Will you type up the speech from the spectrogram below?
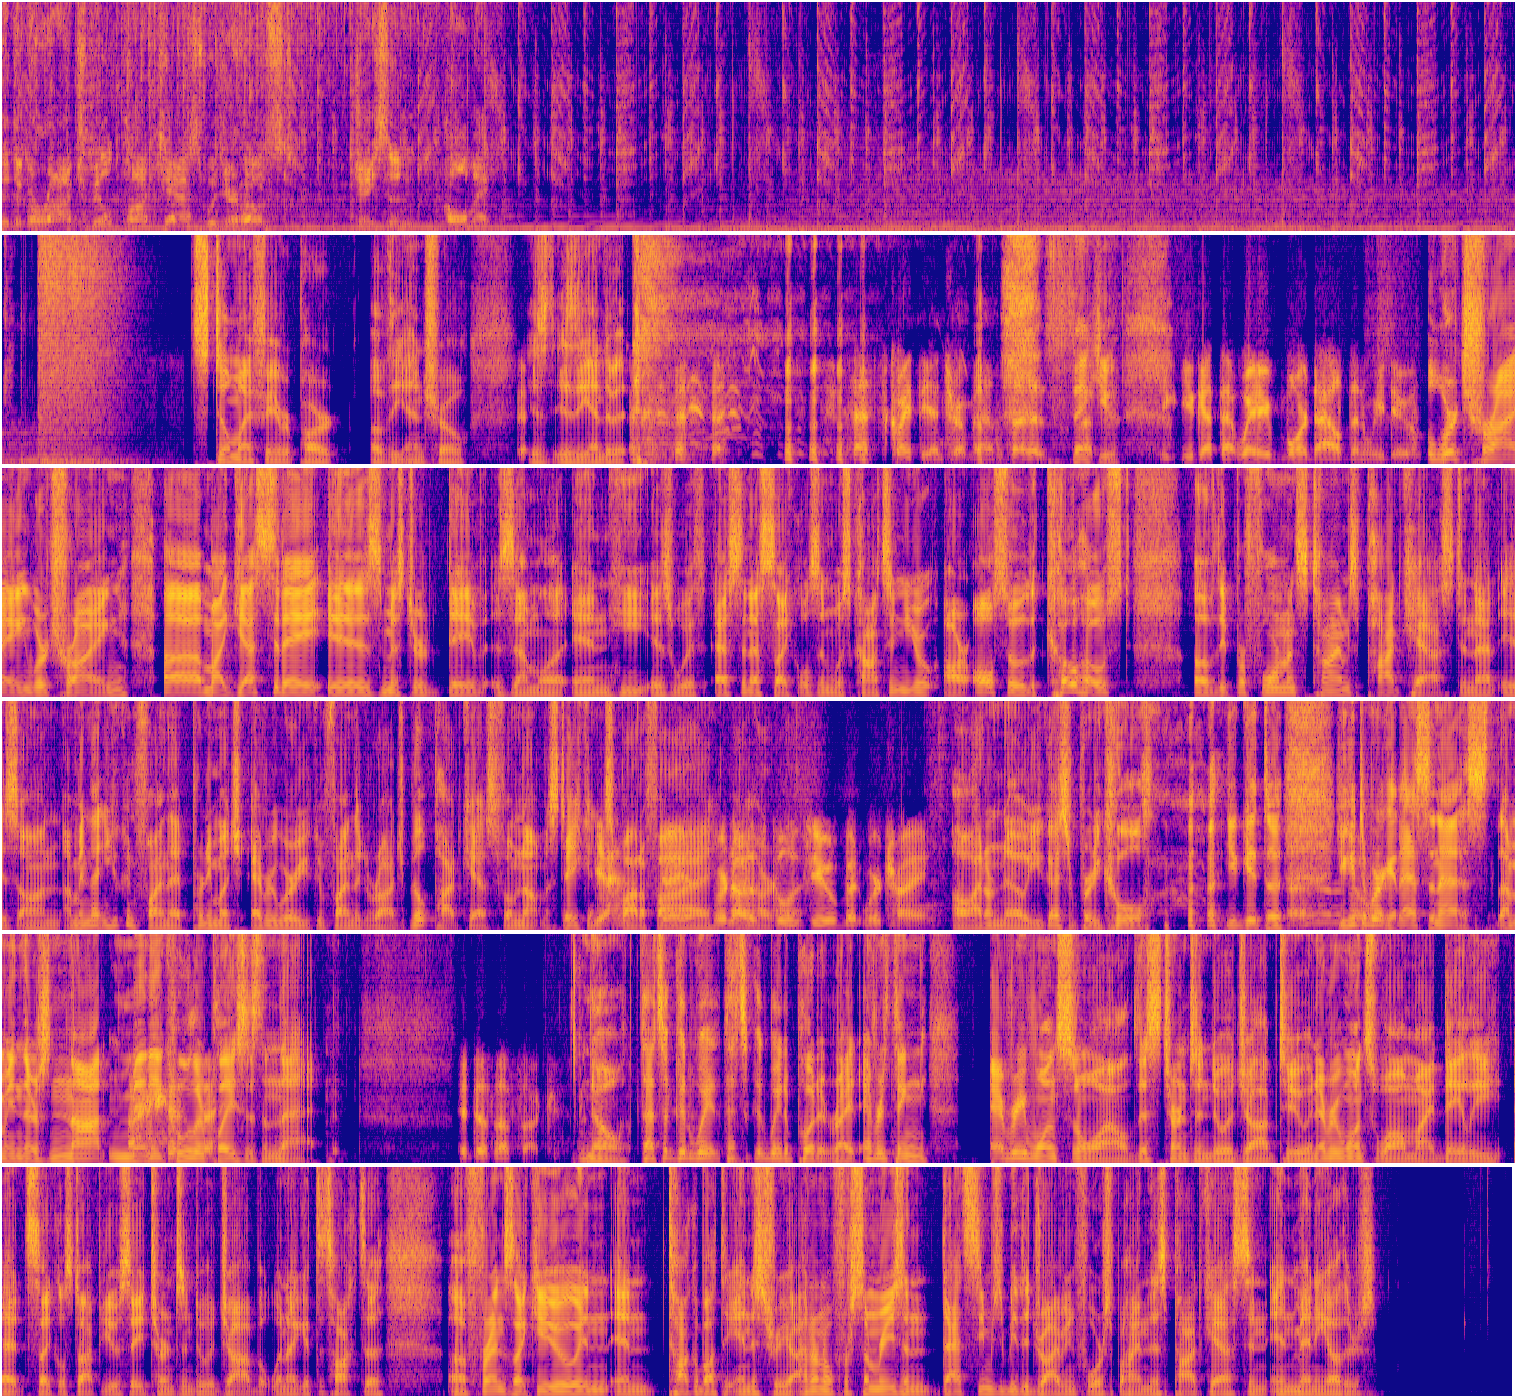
To the Garage Built Podcast with your host, Jason Holman. Still my favorite part of the intro is, is the end of it. That's quite the intro, man. That is, Thank you. you. Got that way more dialed than we do. We're trying. We're trying. Uh, my guest today is Mr. Dave Zemla, and he is with S&S Cycles in Wisconsin. You are also the co-host of the Performance Times podcast, and that is on. I mean, that you can find that pretty much everywhere. You can find the Garage Built podcast, if I'm not mistaken. Yeah, Spotify. yeah, yeah. We're not as cool as you, but we're trying. Oh, I don't know. You guys are pretty cool. you get to you get to work at S&S. I mean, there's not many cooler places than that. It does not suck. No, that's a good way. That's a good way to put it, right? Everything. Every once in a while, this turns into a job too, and every once in a while, my daily at Cycle Stop USA turns into a job. But when I get to talk to uh, friends like you and and talk about the industry, I don't know for some reason that seems to be the driving force behind this podcast and, and many others.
